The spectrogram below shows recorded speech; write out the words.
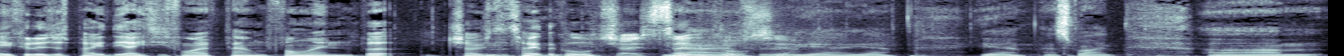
He could have just paid the £85 fine, but chose to take the It course. shows to take No, the course. Yeah. Yeah, yeah, yeah. That's right. Um,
